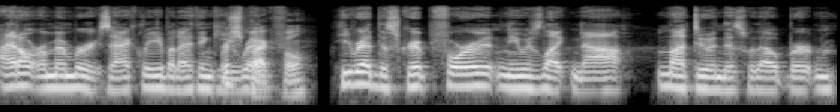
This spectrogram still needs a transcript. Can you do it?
I don't remember exactly, but I think he read he read the script for it and he was like, "Nah, I'm not doing this without Burton."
